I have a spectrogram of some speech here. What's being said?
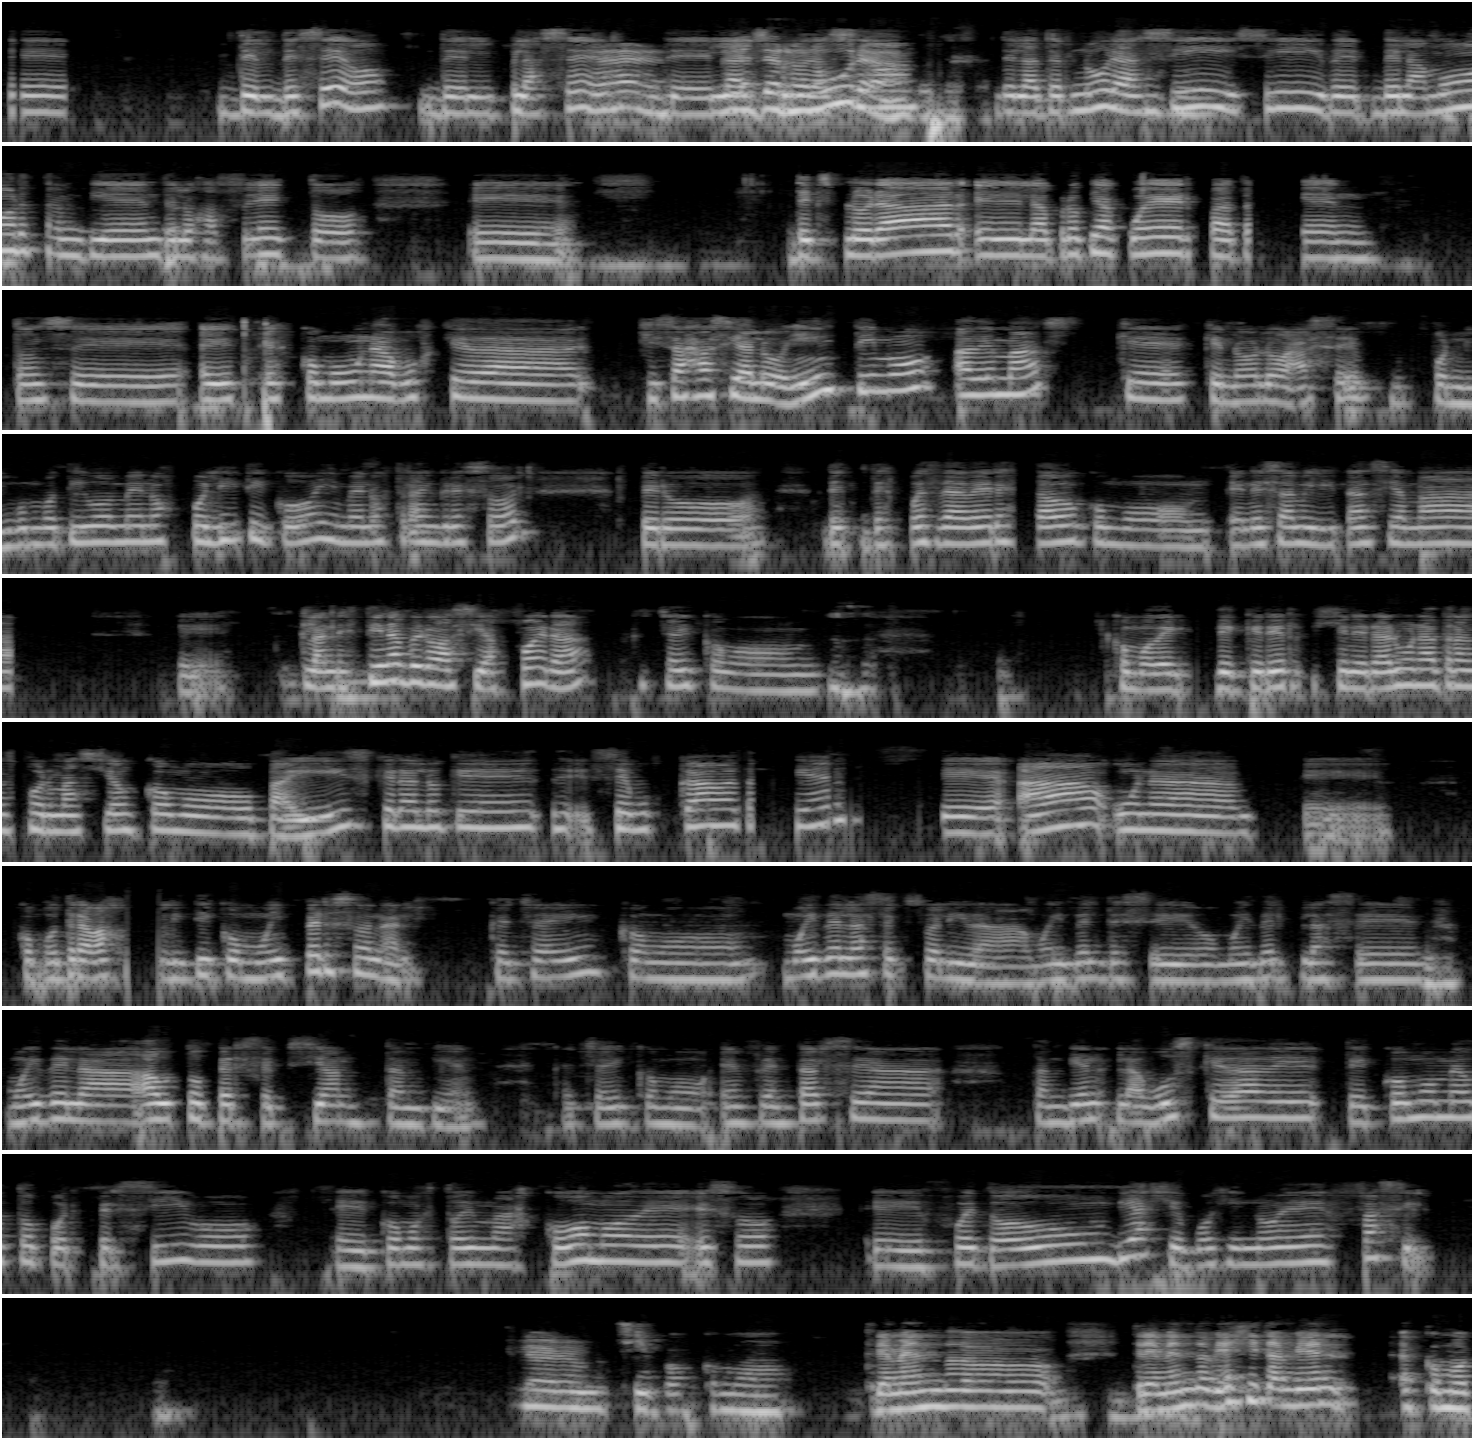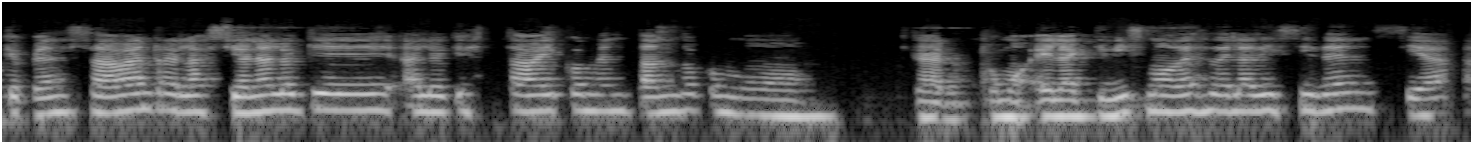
de, del deseo, del placer, de la, ternura. De la ternura, sí, sí, del amor también, de los afectos, eh, de explorar eh, la propia cuerpa también. Entonces, es, como una búsqueda quizás hacia lo íntimo, además, que, no lo hace por ningún motivo menos político y menos transgresor, pero después de haber estado como en esa militancia más eh, clandestina, pero hacia afuera, ¿cachai? Como, como de, querer generar una transformación como país, que era lo que eh, se buscaba también, eh, a una como trabajo político muy personal, ¿cachai? Como muy de la sexualidad, muy del deseo, muy del placer, muy de la autopercepción también, ¿cachai? Como enfrentarse a también la búsqueda de, de cómo me autopercibo, eh, cómo estoy más cómodo, eso eh, fue todo un viaje, pues, y no es fácil. Claro. Sí, pues como tremendo, tremendo viaje y también como que pensaba en relación a lo que, a lo que estaba ahí comentando, como, claro, como el activismo desde la disidencia,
